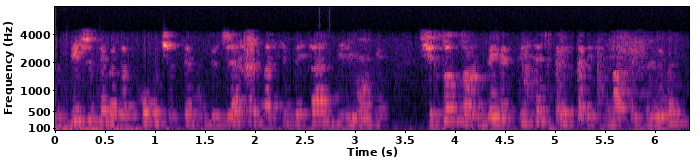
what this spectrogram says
збільшити видаткову частину бюджету на 70 мільйонів 649 тисяч 318 гривень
